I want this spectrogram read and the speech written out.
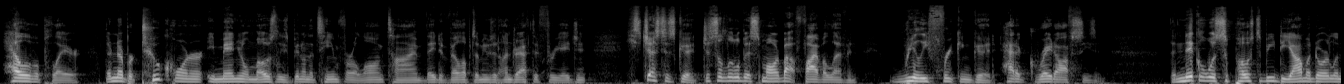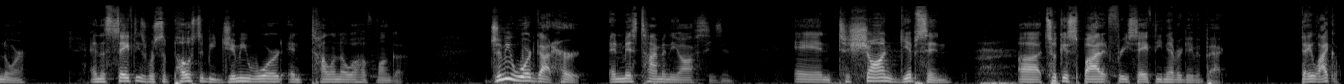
Hell of a player. Their number two corner, Emmanuel Moseley's been on the team for a long time. They developed him. He was an undrafted free agent. He's just as good, just a little bit smaller, about 5'11. Really freaking good. Had a great offseason. The nickel was supposed to be Deommodore Lenoir, and the safeties were supposed to be Jimmy Ward and Talanoa Hufanga. Jimmy Ward got hurt and missed time in the offseason. And Tashaun Gipson uh, took his spot at free safety, never gave it back. They like him.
